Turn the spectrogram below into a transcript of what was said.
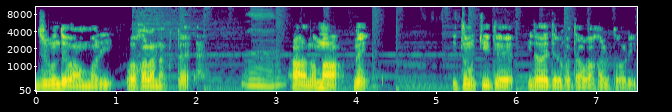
自分ではあんまりわからなくて。うん。あの、まあね、いつも聞いていただいてる方はわかる通り、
